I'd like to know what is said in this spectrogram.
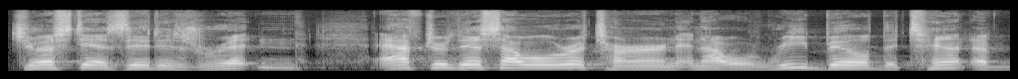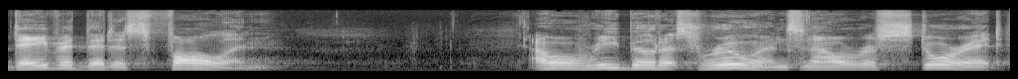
just as it is written After this I will return, and I will rebuild the tent of David that is fallen. I will rebuild its ruins, and I will restore it,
